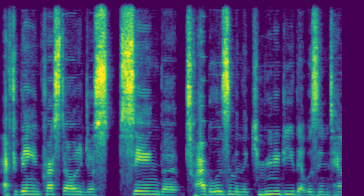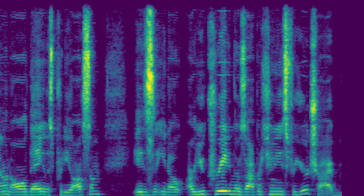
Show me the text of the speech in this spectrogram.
after being in Crestone and just seeing the tribalism in the community that was in town all day, it was pretty awesome. Is, you know, are you creating those opportunities for your tribe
